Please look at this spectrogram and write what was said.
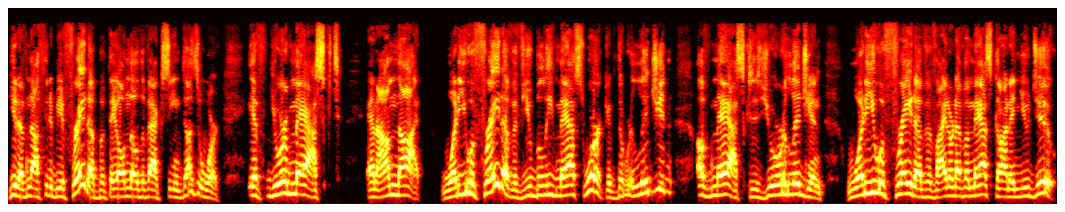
you'd have nothing to be afraid of, but they all know the vaccine doesn't work. If you're masked and I'm not, what are you afraid of if you believe masks work? If the religion of masks is your religion, what are you afraid of if I don't have a mask on and you do?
